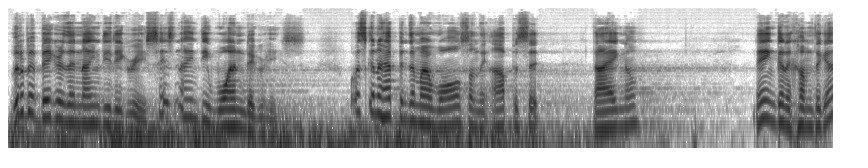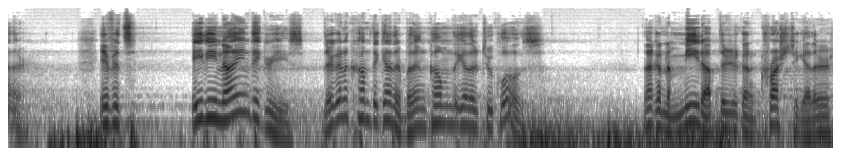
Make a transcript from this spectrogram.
a little bit bigger than 90 degrees, say it's 91 degrees, what's going to happen to my walls on the opposite diagonal? They ain't going to come together. If it's 89 degrees, they're going to come together, but then come together too close. They're not going to meet up, they're just going to crush together.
